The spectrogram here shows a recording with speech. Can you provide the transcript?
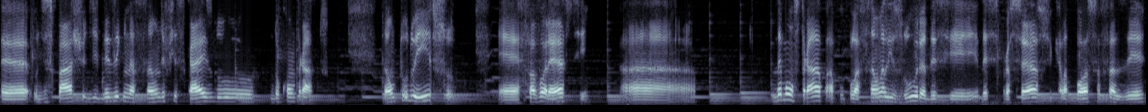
é, o despacho de designação de fiscais do, do contrato. Então, tudo isso é, favorece a demonstrar à população a lisura desse, desse processo e que ela possa fazer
